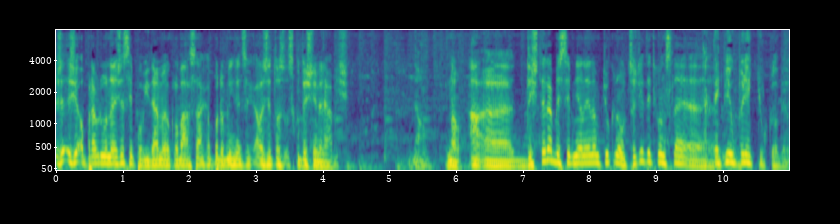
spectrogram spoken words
že, že opravdu ne, že si povídáme o klobásách a podobných věcech, ale že to skutečně vyrábíš. No, No a e, když teda by si měl jenom ťuknout, co ti teď z té, e, tak teď mi úplně ťuklo bylo.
